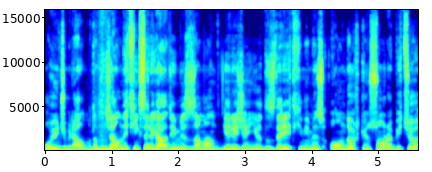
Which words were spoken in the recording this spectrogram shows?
oyuncu bile almadım. Canlı etkinliklere geldiğimiz zaman geleceğin yıldızları etkinliğimiz 14 gün sonra bitiyor.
